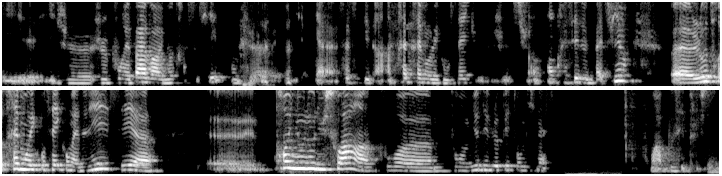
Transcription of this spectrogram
Et, je ne pourrais pas avoir une autre associée. Donc, euh, ça, c'était un très, très mauvais conseil que je suis empressée de ne pas suivre. Euh, l'autre très mauvais conseil qu'on m'a donné, c'est euh, prends une nounou du soir pour, pour mieux développer ton business, pour bosser plus.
